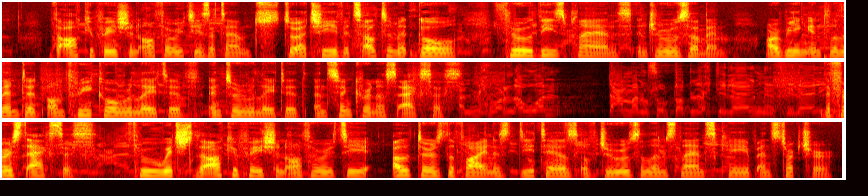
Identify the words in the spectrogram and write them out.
the occupation authorities attempt to achieve its ultimate goal through these plans in Jerusalem are being implemented on three correlative, interrelated, and synchronous axes. The first axis, through which the occupation authority alters the finest details of Jerusalem's landscape and structure,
